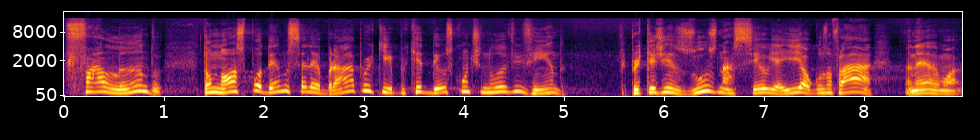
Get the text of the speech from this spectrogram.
falando. Então nós podemos celebrar por quê? Porque Deus continua vivendo. Porque Jesus nasceu, e aí alguns vão falar, ah, né, uma,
